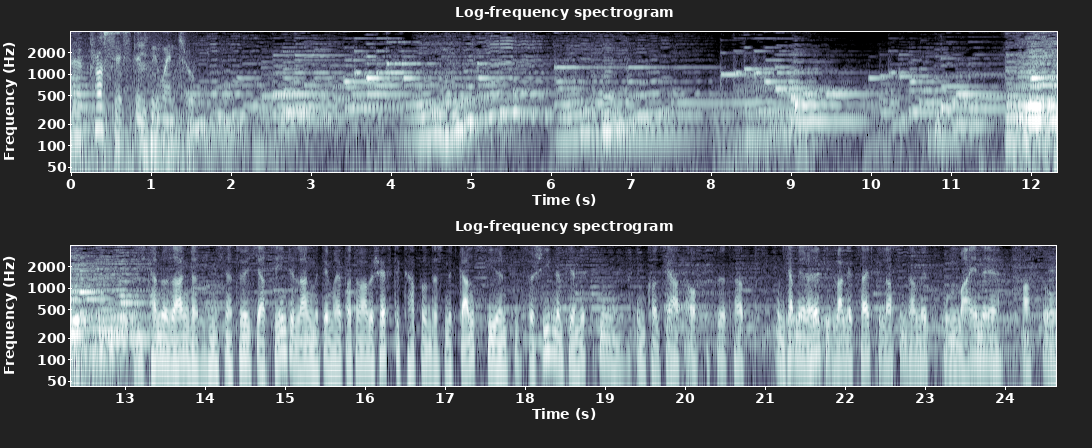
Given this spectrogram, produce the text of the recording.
uh, process that we went through. Ich kann nur sagen, dass ich mich natürlich jahrzehntelang mit dem Repertoire beschäftigt habe und das mit ganz vielen verschiedenen Pianisten im Konzert aufgeführt habe. Und ich habe mir relativ lange Zeit gelassen damit, um meine Fassung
